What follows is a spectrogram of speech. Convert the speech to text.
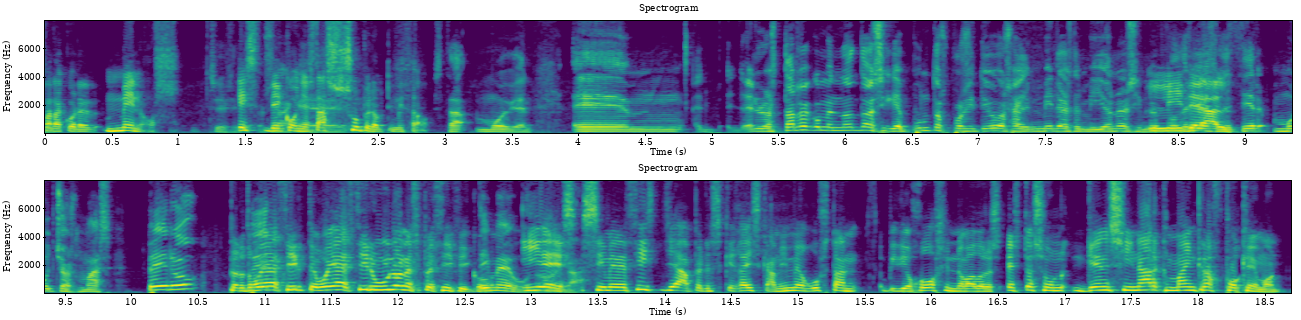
para correr menos. es de coña, está súper optimizado. Está muy bien. Em, lo estás recomendando, así que puntos positivos hay miles de millones y me podrías decir muchos más. Pero. Pero te voy a decir, te voy a decir uno en específico. Dime uno, y es, si me decís, ya, pero es que guys, que a mí me gustan videojuegos innovadores. Esto es un Genshin Arc Minecraft Pokémon.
